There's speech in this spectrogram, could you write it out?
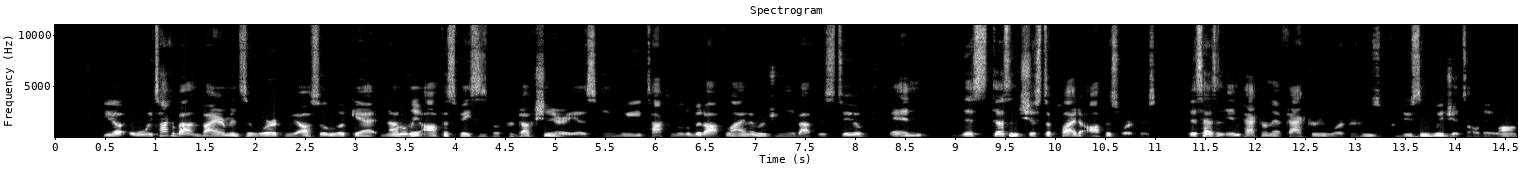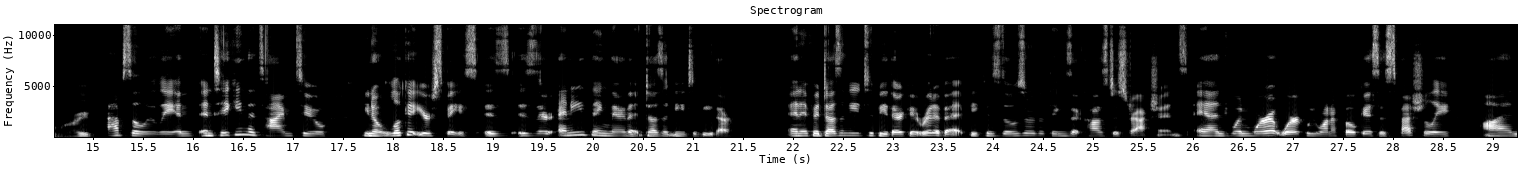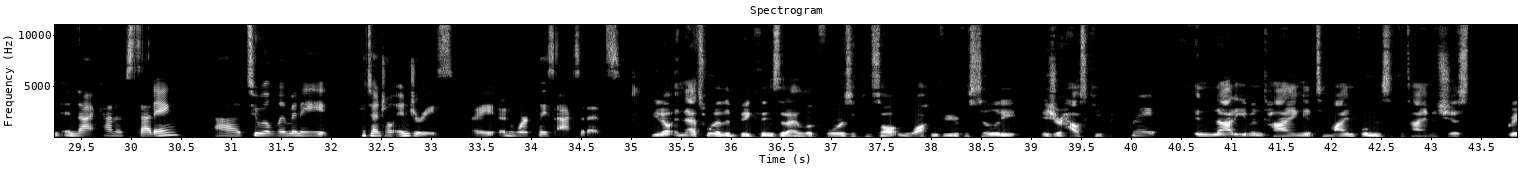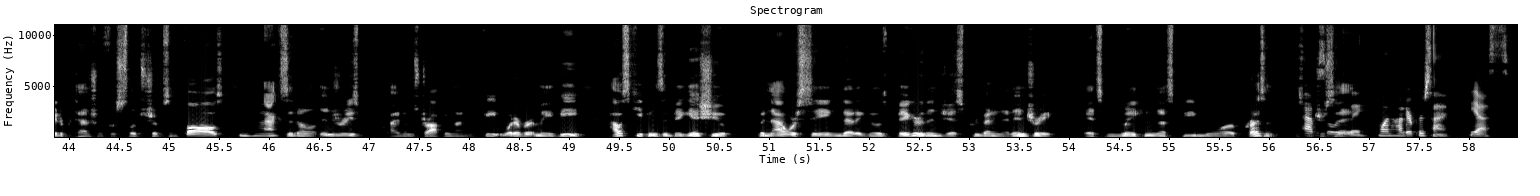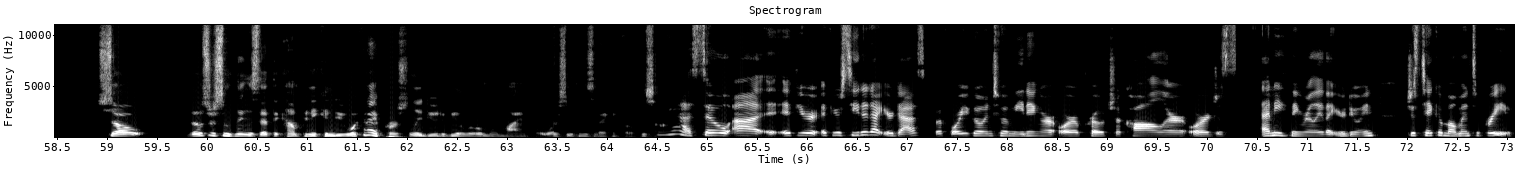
You know, when we talk about environments at work, we also look at not only office spaces but production areas. And we talked a little bit offline originally about this too. And this doesn't just apply to office workers. This has an impact on that factory worker who's producing widgets all day long, right? Absolutely. And and taking the time to, you know, look at your space. Is is there anything there that doesn't need to be there? And if it doesn't need to be there, get rid of it because those are the things that cause distractions. And when we're at work, we want to focus especially on in that kind of setting uh, to eliminate potential injuries, right? And workplace accidents. You know, and that's one of the big things that I look for as a consultant walking through your facility is your housekeeping. Right. And not even tying it to mindfulness at the time. It's just greater potential for slips, trips, and falls, Mhm. accidental injuries, items dropping on your feet, whatever it may be. Housekeeping's a big issue, but now we're seeing that it goes bigger than just preventing that injury. It's making us be more present. Is what you're saying. Absolutely. 100%. Yes. So those are some things that the company can do. What can I personally do to be a little more mindful? What are some things that I can focus on? Yeah. So uh, if you're if you're seated at your desk before you go into a meeting or, or approach a call or or just anything really that you're doing, just take a moment to breathe.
